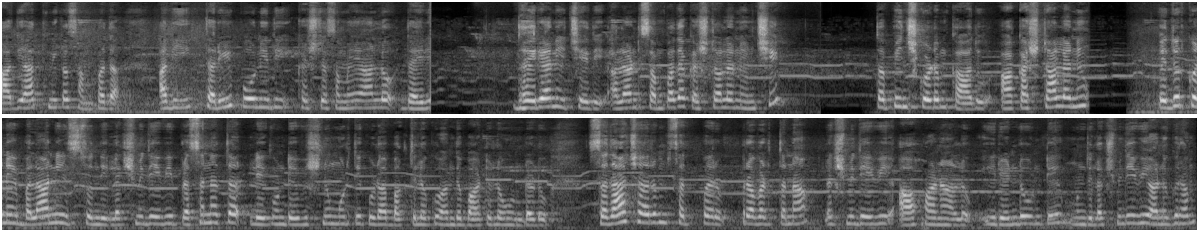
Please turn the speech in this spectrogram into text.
ఆధ్యాత్మిక సంపద. అది తరిగిపోనిది కష్ట సమయాల్లో ధైర్య ధైర్యాన్ని ఇచ్చేది. అలాంటి సంపద కష్టాల నుంచి తప్పించుకోవడం కాదు. ఆ కష్టాలను ఎదుర్కొనే బలాన్ని ఇస్తుంది. లక్ష్మీదేవి ప్రసన్నత లేకుంటే విష్ణుమూర్తి కూడా భక్తులకు అందుబాటులో ఉండడు. సదాచారం సత్పర ప్రవర్తన లక్ష్మీదేవి ఆహ్వానాలు ఈ రెండు ఉంటే ముందు లక్ష్మీదేవి అనుగ్రహం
